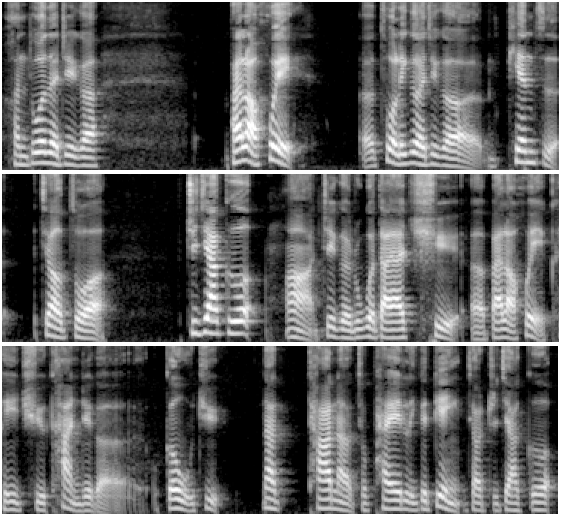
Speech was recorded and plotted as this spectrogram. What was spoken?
很多的这个百老汇呃做了一个这个片子，叫做。芝加哥啊，这个如果大家去呃百老汇，可以去看这个歌舞剧。那他呢就拍了一个电影叫《芝加哥》。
